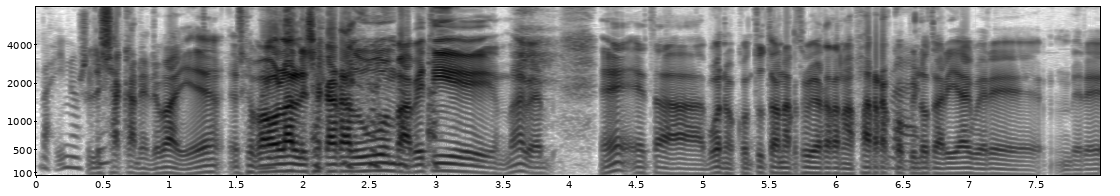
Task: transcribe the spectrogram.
Bai, noski. Lesakan ere bai, eh? Ez que hola lesakarra dugun, ba, beti, bai, bai, eh? Eta, bueno, kontutan hartu behar da Nafarrako bai. pilotariak bere, bere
